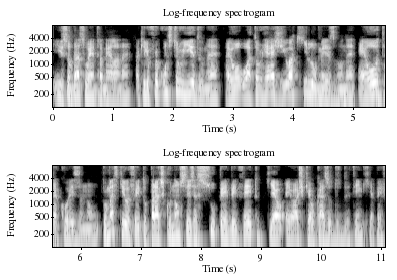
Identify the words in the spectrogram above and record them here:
e seu braço entra nela, né? Aquilo foi construído, né? Aí o, o ator reagiu àquilo mesmo, né? É outra coisa. Não, por mais que o efeito prático não seja super bem feito, que é, eu acho que é o caso do The Thing, que é perfeito,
